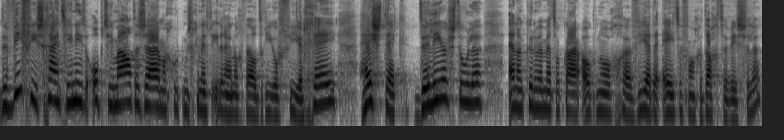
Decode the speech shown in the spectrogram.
De wifi schijnt hier niet optimaal te zijn, maar goed, misschien heeft iedereen nog wel 3 of 4G. Hashtag de leerstoelen. En dan kunnen we met elkaar ook nog eh, via de eten van gedachten wisselen.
